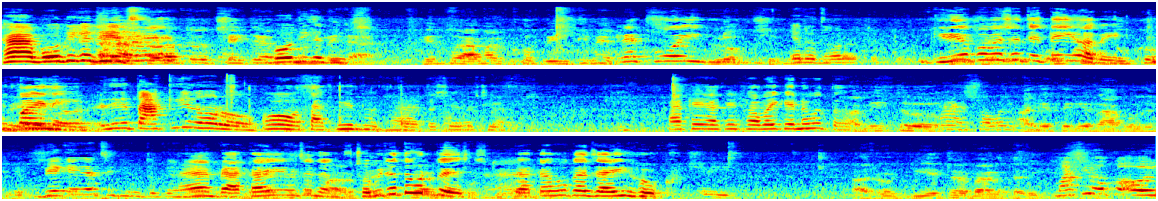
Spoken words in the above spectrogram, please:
হ্যাঁ বৌদিকে দিয়েছি। বৌদিকে দিচ্ছি। কিন্তু আমার খুব ইন্টিমেট এটা কই? লোক ছিল। এটা ধরো গৃহপ্রবেশে যেতেই হবে উপায় নেই। এদিকে তাকিয়ে ধরো। ও তাকিয়ে ধরতে হবে তো সেটা ঠিক। কাকে কাকে সবাইকে নেব তো? আমি তো আগে থেকে না বলে বেঁকে গেছে কিন্তু হ্যাঁ বেকাই হচ্ছে না ছবিটা তো উঠবে। বেকা হোক আর যাই হোক। আর ওর বিয়েটা বারো তারিখ। মাসি ওকে- ওই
